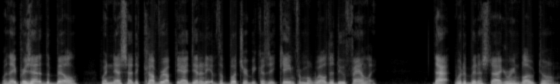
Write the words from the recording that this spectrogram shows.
When they presented the bill, when Ness had to cover up the identity of the butcher because he came from a well to do family, that would have been a staggering blow to him.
